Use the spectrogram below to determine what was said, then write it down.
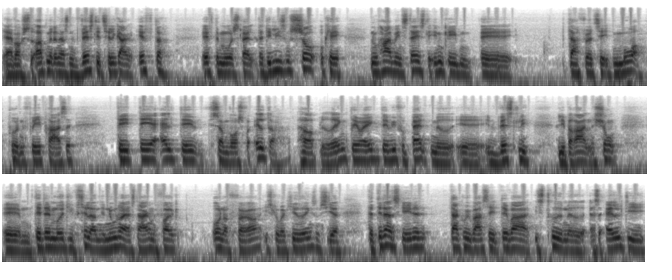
jeg er vokset op med den her sådan vestlige tilgang efter, efter murens fald, da de ligesom så, okay, nu har vi en statslig indgriben, øh, der har ført til et mor på den frie presse det, det er alt det, som vores forældre har oplevet. Ikke? Det var ikke det, vi forbandt med øh, en vestlig liberal nation. Øh, det er den måde, de fortæller om det nu, når jeg snakker med folk under 40 i Slovakiet, ikke? som siger, da det der skete, der kunne vi bare se, at det var i strid med altså alle de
